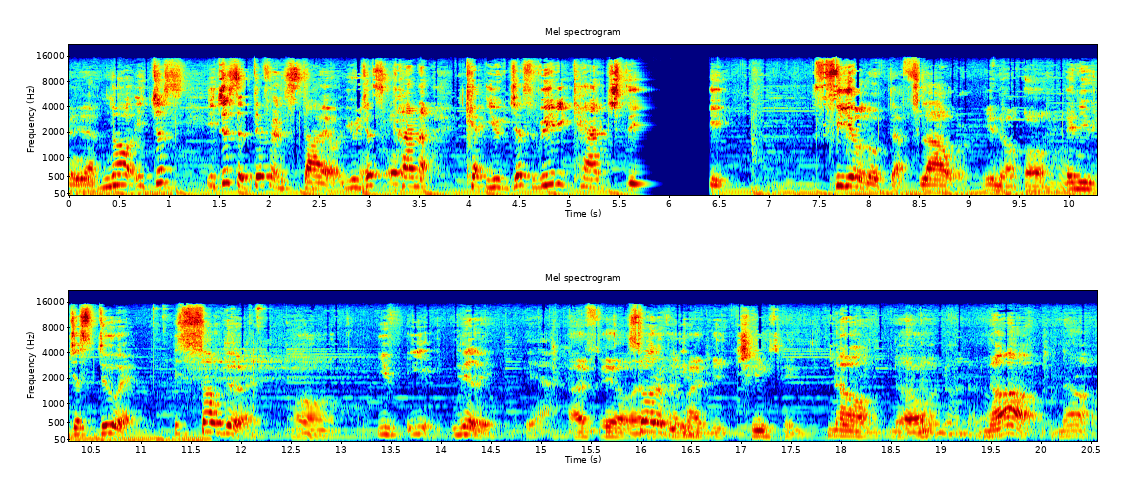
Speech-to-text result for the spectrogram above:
go- yeah. No, it just it's just a different style. You just oh. kind of you just really catch the feel of that flower, you know, Uh-huh. and you just do it. It's so good. Oh, You, you really, yeah. I feel Sort I, of I in- might be cheating. No, no, no, no, no, no, no.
